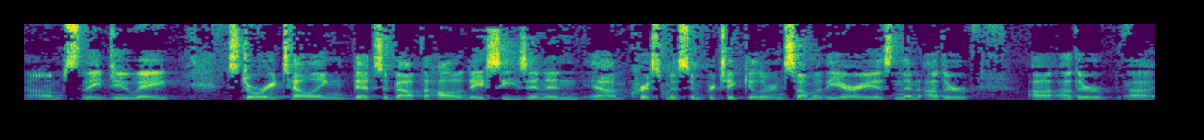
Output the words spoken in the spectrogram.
Um, so they do a storytelling that's about the holiday season and um, Christmas in particular in some of the areas, and then other uh, other uh,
